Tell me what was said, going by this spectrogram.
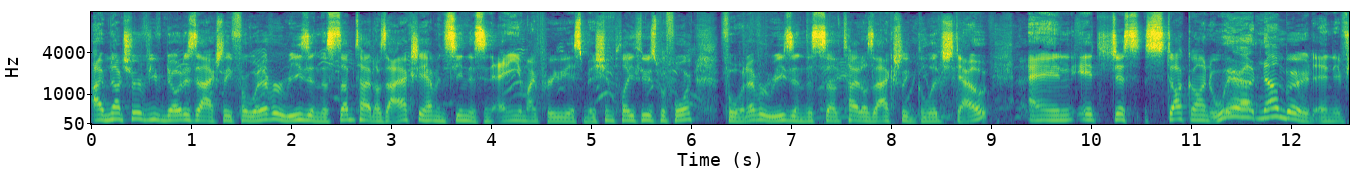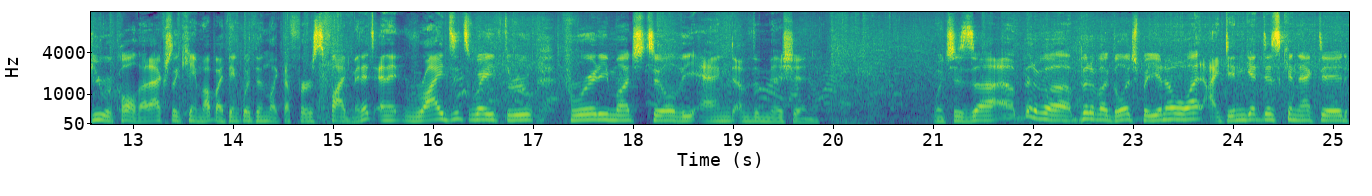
I'm not sure if you've noticed actually, for whatever reason, the subtitles, I actually haven't seen this in any of my previous mission playthroughs before. For whatever reason, the subtitles actually glitched out and it's just stuck on, we're outnumbered. And if you recall, that actually came up, I think, within like the first five minutes and it rides its way through pretty much till the end of the mission which is uh, a bit of a bit of a glitch. But you know what? I didn't get disconnected.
